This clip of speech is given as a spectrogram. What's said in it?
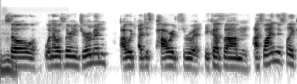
Mm-hmm. So when I was learning German, I would I just powered through it because um I find this like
